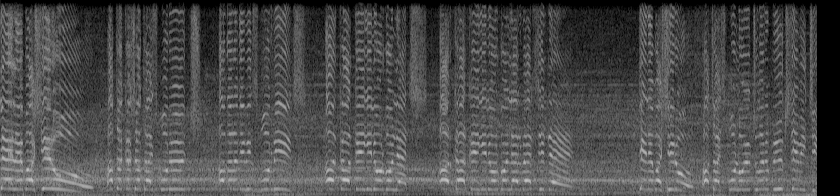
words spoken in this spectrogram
Delebaşiru! Atakaş Hatay Spor 3. Adana Demirspor 1. Arka arkaya geliyor goller. Arka arkaya geliyor goller Mersin'de. Delebaşiru. Hatay Sporlu oyuncuların büyük sevinci.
